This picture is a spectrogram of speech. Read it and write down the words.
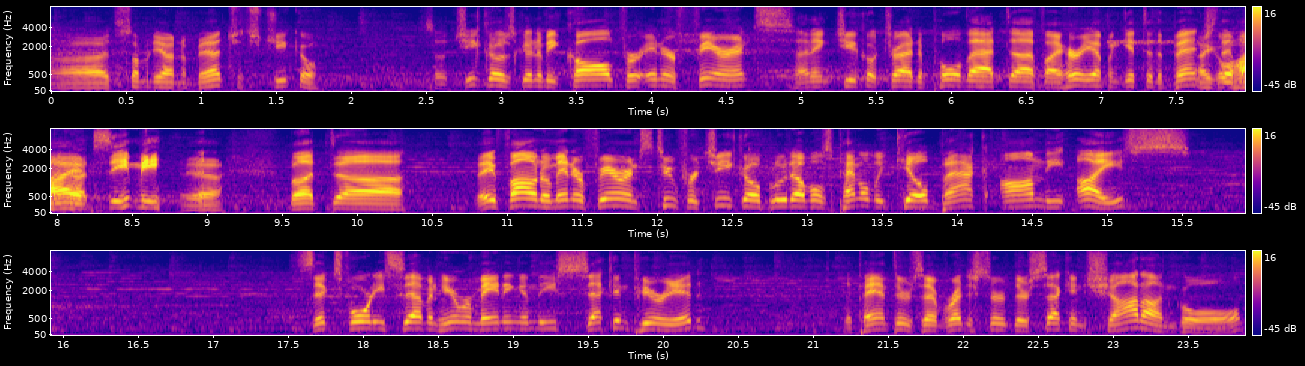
Uh, it's somebody on the bench. It's Chico. So Chico's going to be called for interference. I think Chico tried to pull that. Uh, if I hurry up and get to the bench, they might hide. not see me. Yeah. but uh, they found him. Interference two for Chico. Blue Devils penalty kill back on the ice. 6:47 here remaining in the second period. The Panthers have registered their second shot on goal.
